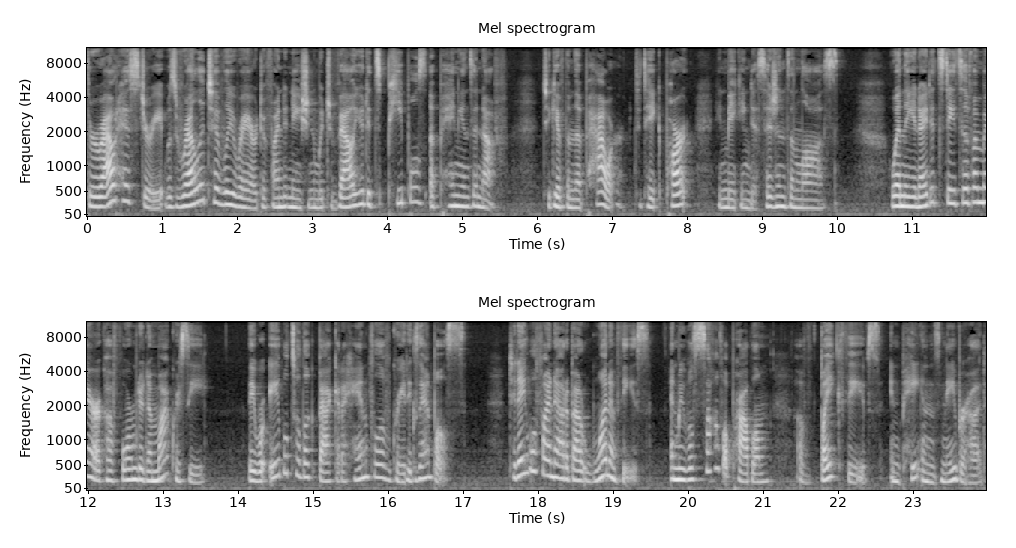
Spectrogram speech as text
Throughout history, it was relatively rare to find a nation which valued its people's opinions enough to give them the power to take part in making decisions and laws. When the United States of America formed a democracy, they were able to look back at a handful of great examples. Today, we'll find out about one of these, and we will solve a problem of bike thieves in Peyton's neighborhood.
